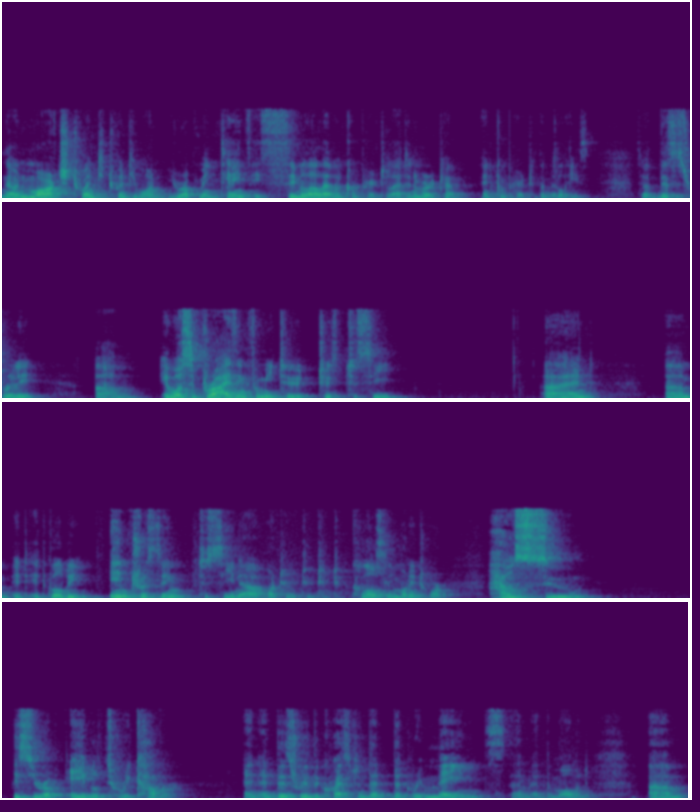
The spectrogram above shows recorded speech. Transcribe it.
Now, in March 2021, Europe maintains a similar level compared to Latin America and compared to the Middle East. So, this is really, um, it was surprising for me to, to, to see. And um, it, it will be interesting to see now or to, to, to, to closely monitor how soon is Europe able to recover and and this is really the question that that remains um, at the moment. Um,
